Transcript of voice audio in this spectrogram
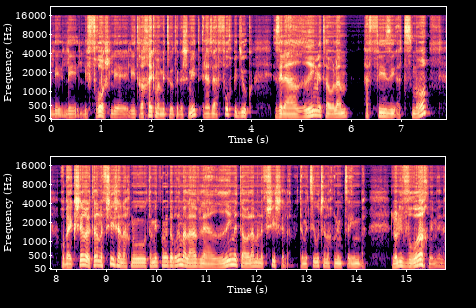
ל- ל- לפרוש, ל- להתרחק מהמציאות הגשמית, אלא זה הפוך בדיוק, זה להרים את העולם הפיזי עצמו, או בהקשר היותר נפשי שאנחנו תמיד פה מדברים עליו, להרים את העולם הנפשי שלנו, את המציאות שאנחנו נמצאים בה. לא לברוח ממנה.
